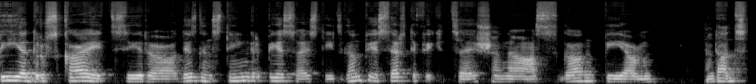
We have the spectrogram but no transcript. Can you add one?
biedru skaits ir diezgan stingri piesaistīts gan pie certificēšanās, gan pie tādas.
